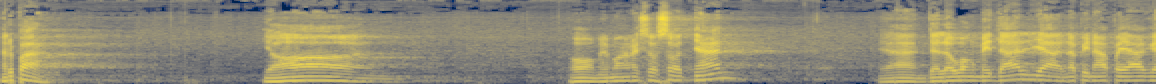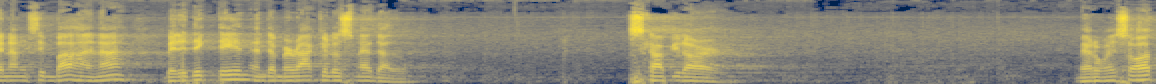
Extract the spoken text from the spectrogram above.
Ano pa? Yan. Oh, may mga nagsusot niyan? Yan, dalawang medalya na pinapayagan ng simbahan, ha? Benedictine and the Miraculous Medal. Scapular. Meron kayo suot?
